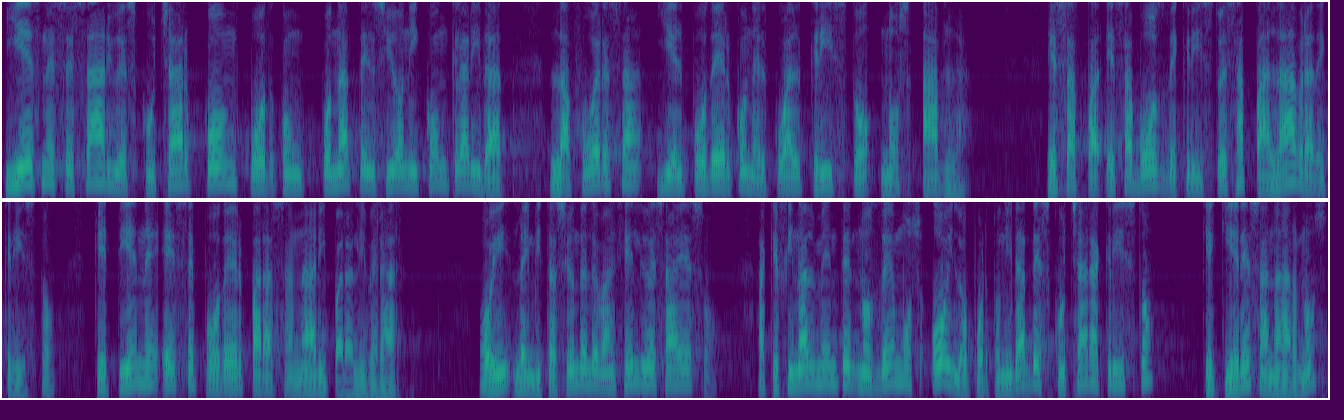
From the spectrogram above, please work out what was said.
Y es necesario escuchar con, con, atención y con claridad la fuerza y el poder con el cual Cristo nos habla. Esa, esa voz de Cristo, esa palabra de Cristo, que tiene ese poder para sanar y para liberar. Hoy la invitación del Evangelio es a eso, a que finalmente nos demos hoy la oportunidad de escuchar a Cristo que quiere sanarnos,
